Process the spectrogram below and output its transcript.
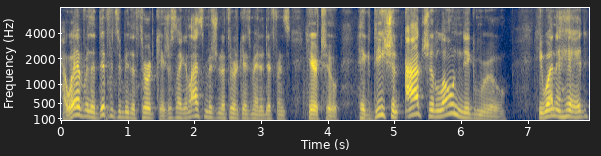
However, the difference would be the third case. Just like in last Mishnah, the third case made a difference here too. Higdishan achelon nigmru. He went ahead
